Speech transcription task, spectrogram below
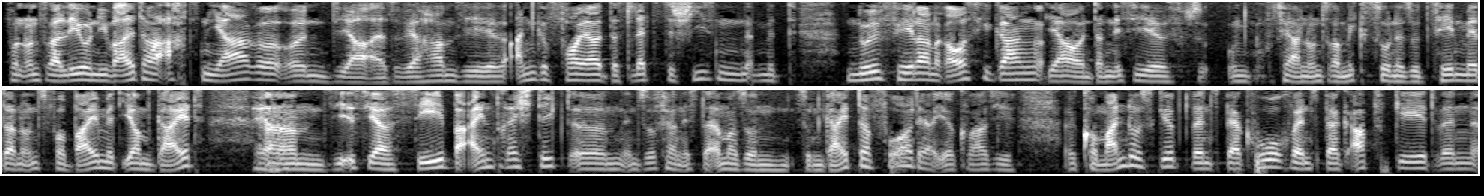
von unserer Leonie Walter, 18 Jahre. Und ja, also wir haben sie angefeuert, das letzte Schießen mit null Fehlern rausgegangen. Ja, und dann ist sie ungefähr an unserer Mixzone so zehn Meter an uns vorbei mit ihrem Guide. Ja. Ähm, sie ist ja sehbeeinträchtigt. Ähm, insofern ist da immer so ein, so ein Guide davor, der ihr quasi äh, Kommandos gibt, wenn es berghoch, wenn es bergab geht, wenn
